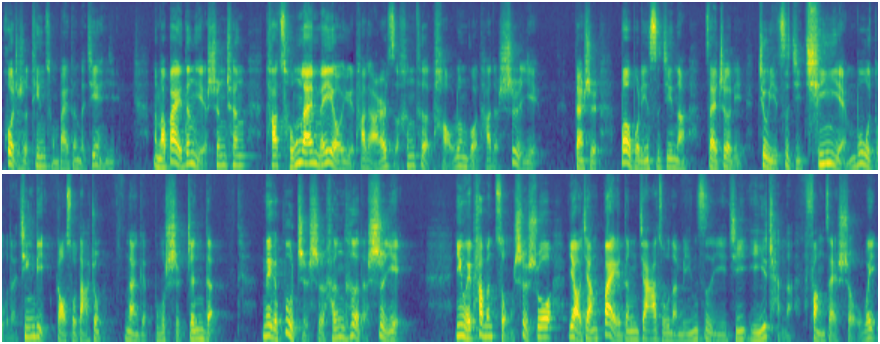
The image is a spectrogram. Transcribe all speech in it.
或者是听从拜登的建议。那么拜登也声称他从来没有与他的儿子亨特讨论过他的事业。但是鲍布林斯基呢，在这里就以自己亲眼目睹的经历告诉大众，那个不是真的，那个不只是亨特的事业，因为他们总是说要将拜登家族的名字以及遗产呢放在首位。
